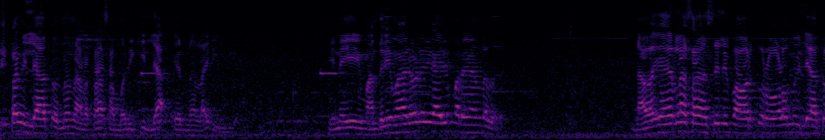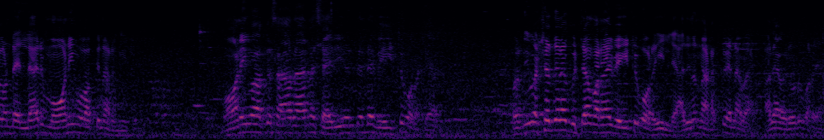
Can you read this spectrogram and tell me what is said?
ഇഷ്ടമില്ലാത്തൊന്നും നടത്താൻ സമ്മതിക്കില്ല എന്നുള്ള രീതിയാണ്. പിന്നെ ഈ മന്ത്രിമാരോടൊരു കാര്യം പറയാനുള്ളത്. നവകേരള സദസ്സിൽ ഇപ്പോൾ അവർക്ക് റോളൊന്നും ഇല്ലാത്തതുകൊണ്ട് എല്ലാവരും മോർണിംഗ് വാക്കിന് ഇറങ്ങിയിട്ടുണ്ട്. മോർണിംഗ് വാക്ക് സാധാരണ ശരീരത്തിന്റെ വെയിറ്റ് കുറയ്ക്കാറ് പ്രതിപക്ഷത്തിനെ കുറ്റം പറയാൻ വെയിറ്റ് കുറയില്ല. അതിന് നടക്കുക തന്നെ വേണം. അതേ അവരോട് പറയാം.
